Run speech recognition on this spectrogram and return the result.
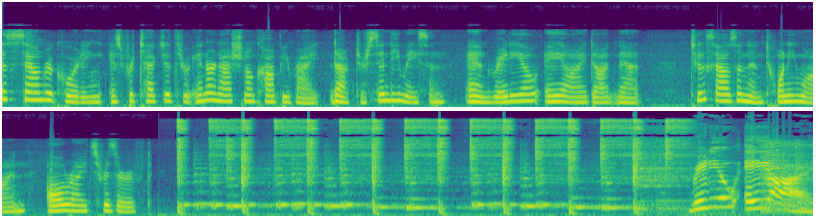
This sound recording is protected through international copyright, Dr. Cindy Mason, and RadioAI.net, 2021, all rights reserved. Radio AI.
